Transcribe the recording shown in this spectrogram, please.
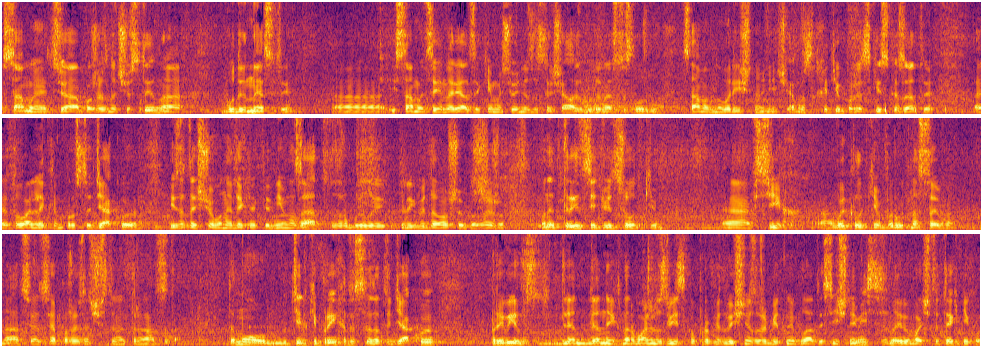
саме ця пожежна частина буде нести І саме цей наряд, з яким ми сьогодні зустрічались, буде нести службу саме в новорічну ніч. Я просто хотів по-людськи сказати рятувальникам просто дякую і за те, що вони декілька днів назад зробили, ліквідувавши пожежу. Вони 30% е, всіх е, викликів беруть на себе. Ця пожежна частина 13. Тому тільки приїхати, сказати дякую. Привів для, для них нормальну звістку про підвищення заробітної плати січня місяця. Ну і ви бачите техніку,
